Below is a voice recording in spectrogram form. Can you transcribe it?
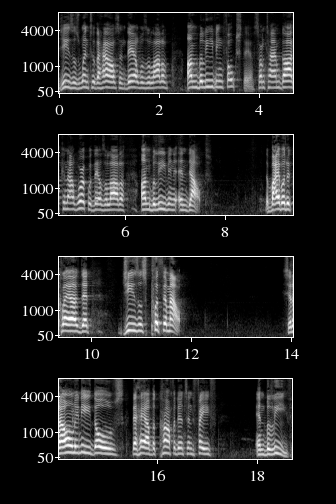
Jesus went to the house, and there was a lot of unbelieving folks there. Sometimes God cannot work with there's a lot of unbelieving and doubt. The Bible declares that Jesus put them out. Said, I only need those that have the confidence and faith and believe.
